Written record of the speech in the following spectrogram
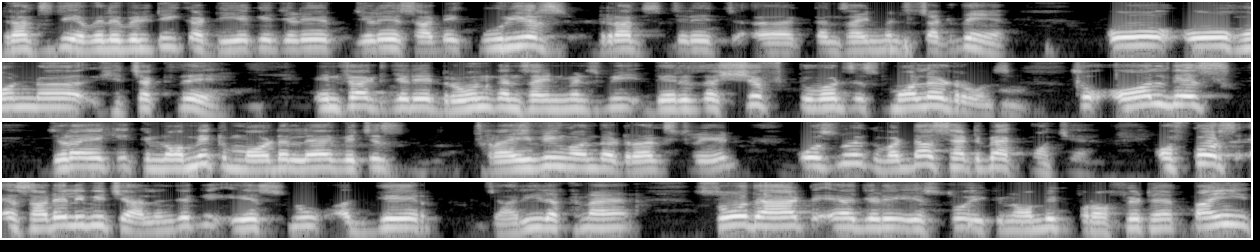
ਡਰੱਗਸ ਦੀ ਅਵੇਲੇਬਿਲਿਟੀ ਘਟੀ ਹੈ ਕਿ ਜਿਹੜੇ ਜਿਹੜੇ ਸਾਡੇ ਕੂਰੀਅਰਸ ਡਰੱਗਸ ਜਿਹੜੇ ਕਨਸਾਈਨਮੈਂਟ ਚੱਕਦੇ ਆ ਉਹ ਉਹ ਹੁਣ ਹਿਚਕਦੇ in fact ਜਿਹੜੇ drone consignments ਵੀ there is a shift towards smaller drones. So all this ਜਿਹੜਾ ਇੱਕ ਇਕਨੋਮਿਕ ਮਾਡਲ ਹੈ which is thriving on the drugs trade ਉਸ ਨੂੰ ਇੱਕ ਵੱਡਾ ਸੈਟਬੈਕ ਪਹੁੰਚਿਆ ਆਫ ਕੋਰਸ ਇਹ ਸਾਡੇ ਲਈ ਵੀ ਚੈਲੰਜ ਹੈ ਕਿ ਇਸ ਨੂੰ ਅੱਗੇ ਜਾਰੀ ਰੱਖਣਾ ਹੈ। ਸੋ ਥੈਟ ਇਹ ਜਿਹੜੇ ਇਸ ਤੋਂ ਇਕਨੋਮਿਕ ਪ੍ਰੋਫਿਟ ਹੈ ਤਾਂ ਹੀ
